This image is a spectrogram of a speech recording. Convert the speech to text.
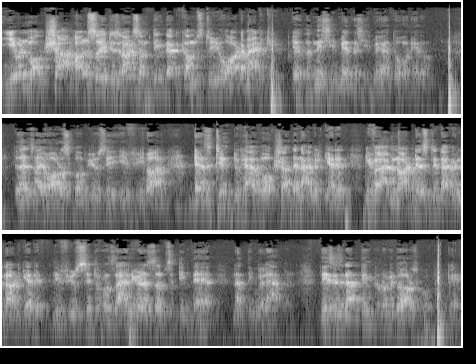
even moksha also it is not something that comes to you automatically. That's why horoscope you see if you are destined to have moksha, then I will get it. If I am not destined, I will not get it. If you sit, resign yourself sitting there, nothing will happen. This is nothing to do with horoscope. Okay.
